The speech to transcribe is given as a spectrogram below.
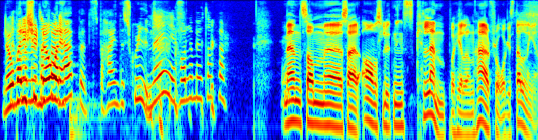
Nobody should know what det. happens behind the screen. Nej, jag håller mig utanför. Men som eh, så här, avslutningskläm på hela den här frågeställningen.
